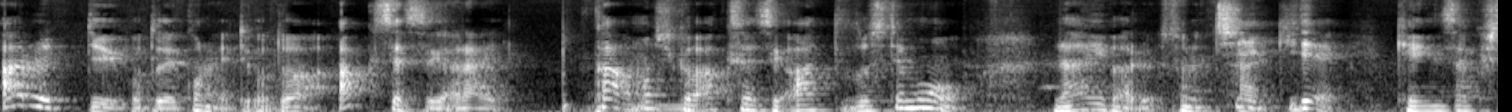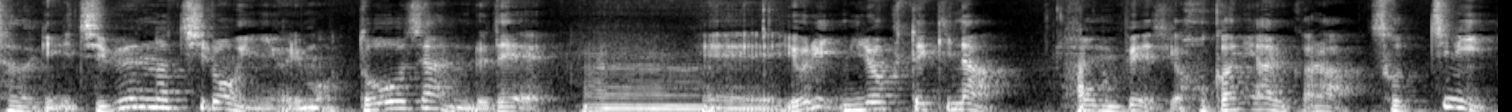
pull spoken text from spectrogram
あるっていうことで来ないってことはアクセスがないかもしくはアクセスがあったとしてもライバルその地域で検索した時に自分の治療院よりも同ジャンルで、えーより魅力的なホームページが他にあるから、そっちに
